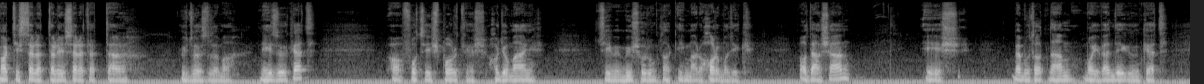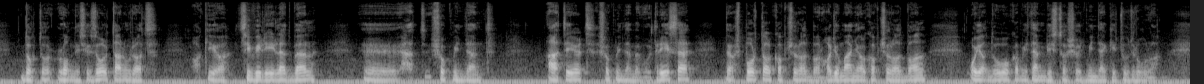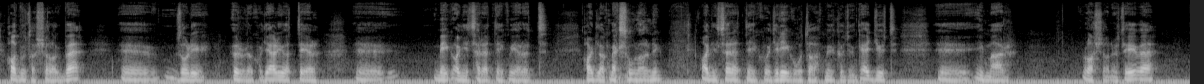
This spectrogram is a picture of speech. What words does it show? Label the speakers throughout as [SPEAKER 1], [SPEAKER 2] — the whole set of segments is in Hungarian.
[SPEAKER 1] Nagy tisztelettel és szeretettel üdvözlöm a nézőket. A Foci Sport és Hagyomány című műsorunknak immár a harmadik adásán, és bemutatnám mai vendégünket, dr. Lomniszi Zoltán urat, aki a civil életben hát sok mindent átélt, sok mindenben volt része, de a sporttal kapcsolatban, hagyományjal kapcsolatban olyan dolgok, amit nem biztos, hogy mindenki tud róla. Hadd mutassalak be, Zoli, örülök, hogy eljöttél. Még annyit szeretnék, mielőtt hagylak megszólalni, annyit szeretnék, hogy régóta működünk együtt, immár lassan öt éve,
